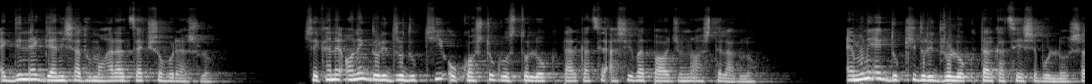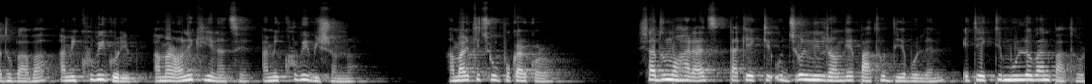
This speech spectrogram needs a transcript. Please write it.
একদিন এক জ্ঞানী সাধু মহারাজ এক শহরে আসলো। সেখানে অনেক দরিদ্র দুঃখী ও কষ্টগ্রস্ত লোক তার কাছে আশীর্বাদ পাওয়ার জন্য আসতে লাগল। এমনই এক দুঃখী দরিদ্র লোক তার কাছে এসে বলল, সাধু বাবা, আমি খুবই গরিব, আমার অনেক হীন আছে, আমি খুবই বিষণ্ণ। আমার কিছু উপকার করো। সাধু মহারাজ তাকে একটি উজ্জ্বল নীল রঙের পাথর দিয়ে বললেন, এটি একটি মূল্যবান পাথর,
